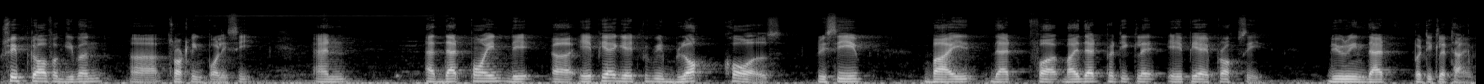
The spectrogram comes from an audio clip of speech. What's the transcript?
tripped off a given uh, throttling policy and at that point the API gateway will block calls received by that for by that particular API proxy during that particular time.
